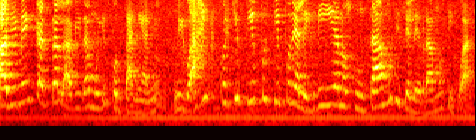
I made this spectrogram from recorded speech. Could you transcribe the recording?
a mí me encanta la vida muy espontánea, ¿no? Digo, ay, cualquier tiempo es tiempo de alegría, nos juntamos y celebramos igual.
